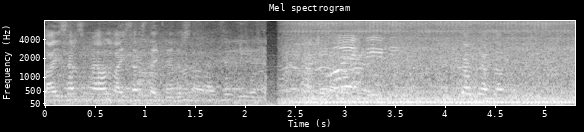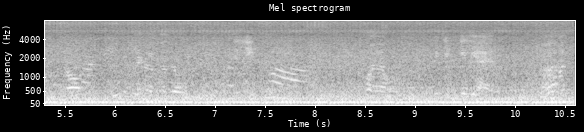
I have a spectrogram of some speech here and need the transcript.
ਲਾਇਸੈਂਸ ਮੈਂ ਹੁਣ ਲਾਇਸੈਂਸ ਦੇਖਣੇ ਨੇ ਸਾਰਾ ਕੰਮ ਕਰਦਾ ਨੋ ਕੀ ਕਰਦਾ ਜੋ ਪਾਇਆ ਹੋ ਕਿੱਥੇ ਲਿਆ हाँ?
